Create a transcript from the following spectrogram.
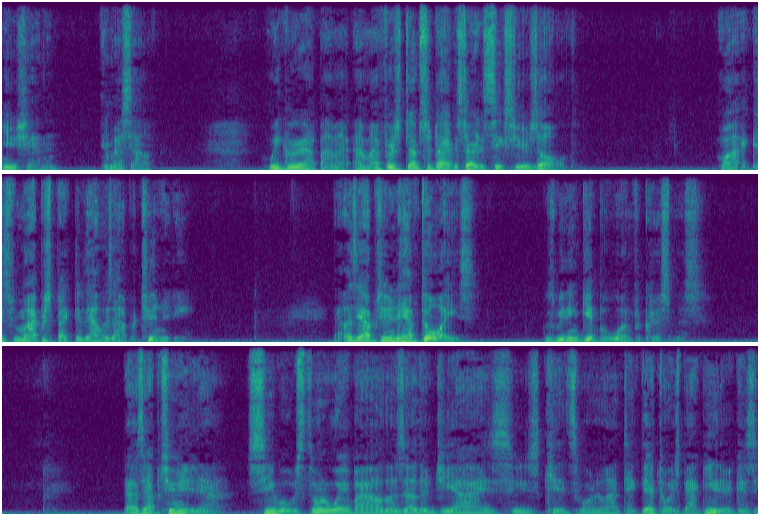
you, Shannon, and myself, we grew up. I, my first dumpster dive started at six years old. Why? Because from my perspective, that was opportunity. That was the opportunity to have toys, because we didn't get but one for Christmas. That was the opportunity to see what was thrown away by all those other GIs whose kids weren't allowed to take their toys back either, because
